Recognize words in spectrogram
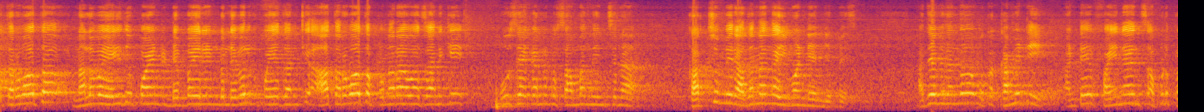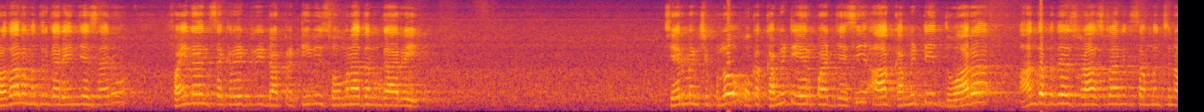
తర్వాత నలభై ఐదు పాయింట్ డెబ్బై రెండు లెవెల్కి పోయేదానికి ఆ తర్వాత పునరావాసానికి భూసేకరణకు సంబంధించిన ఖర్చు మీరు అదనంగా ఇవ్వండి అని చెప్పేసి. అదేవిధంగా ఒక కమిటీ అంటే ఫైనాన్స్ అప్పుడు ప్రధానమంత్రి గారు ఏం చేశారు? Finance secretary doctor TV Somanathan గారి చైర్మన్షిప్లో ఒక కమిటీ ఏర్పాటు చేసి ఆ కమిటీ ద్వారా ఆంధ్రప్రదేశ్ రాష్ట్రానికి సంబంధించిన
